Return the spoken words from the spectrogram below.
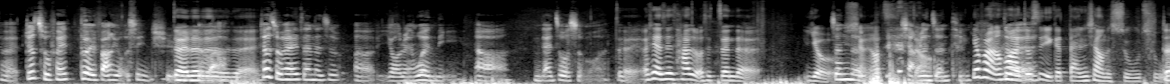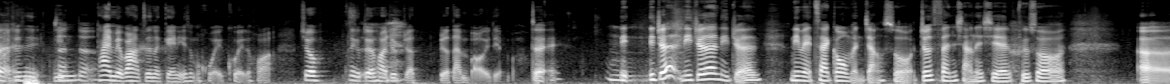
对，就除非对方有兴趣，对对对对对，就除非真的是呃有人问你啊、呃、你在做什么，对，而且是他如果是真的有真的想要想认真听，要不然的话就是一个单向的输出，对，就是真的。他也没有办法真的给你什么回馈的话，就那个对话就比较比较单薄一点吧。对，你你觉得你觉得你觉得你每次在跟我们讲说，就是分享那些，比如说呃。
